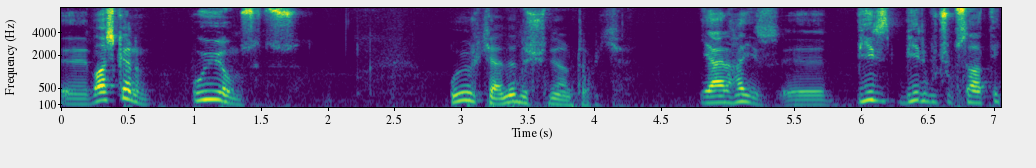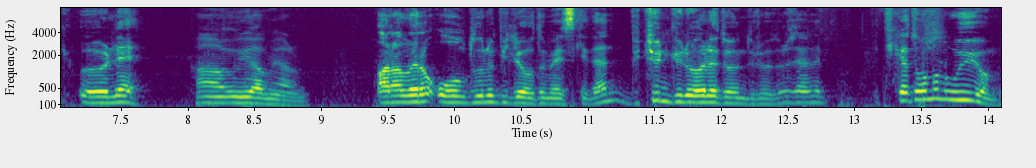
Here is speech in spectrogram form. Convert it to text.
Ee, başkanım uyuyor musunuz? Uyurken de düşünüyorum tabii ki. Yani hayır e, bir, bir buçuk saatlik öğle Ha uyuyamıyorum. araları olduğunu biliyordum eskiden. Bütün günü öyle döndürüyordunuz. Yani Fikret Orman uyuyor mu?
